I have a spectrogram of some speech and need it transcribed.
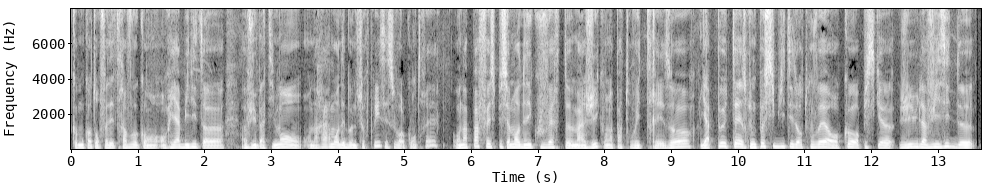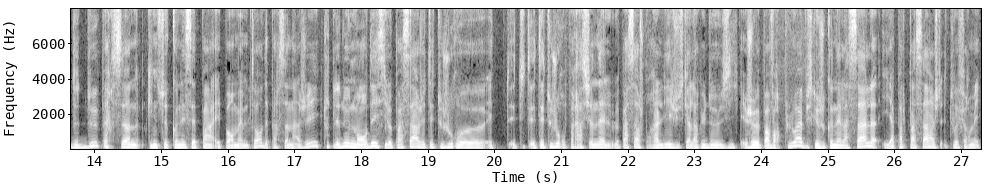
comme quand on fait des travaux, quand on réhabilite un, un vieux bâtiment, on a rarement des bonnes surprises, c'est souvent le contraire. On n'a pas fait spécialement de découvertes magiques, on n'a pas trouvé de trésors. Il y a peut-être une possibilité d'en trouver encore, puisque j'ai eu la visite de, de, deux personnes qui ne se connaissaient pas et pas en même temps, des personnes âgées. Toutes les deux demandaient si le passage était toujours... Euh, toujours opérationnel, le passage pour aller jusqu'à la rue de Euzy. Je ne vais pas voir plus loin puisque je connais la salle, il n'y a pas de passage, tout est fermé.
